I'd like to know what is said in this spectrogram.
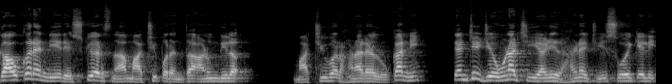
गावकऱ्यांनी रेस्क्युअर्सना माचीपर्यंत आणून दिलं. माचीवर राहणाऱ्या लोकांनी त्यांची जेवणाची आणि राहण्याची सोय केली.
